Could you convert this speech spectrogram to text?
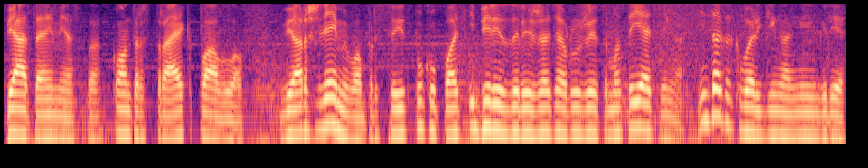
Пятое место. Counter-Strike Павлов. В VR-шлеме вам предстоит покупать и перезаряжать оружие самостоятельно. Не так, как в оригинальной игре.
